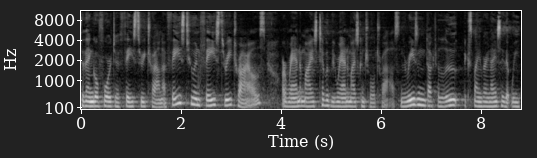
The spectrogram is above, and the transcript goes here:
To then go forward to a phase three trial. Now, phase two and phase three trials are randomized, typically randomized controlled trials. And the reason Dr. Liu explained very nicely that we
